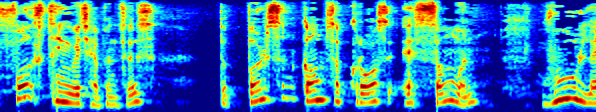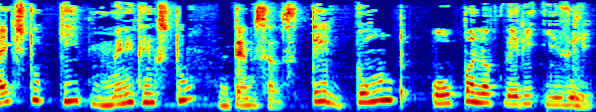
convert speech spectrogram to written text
first thing which happens is the person comes across as someone who likes to keep many things to themselves. They don't open up very easily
